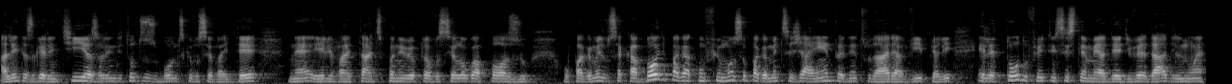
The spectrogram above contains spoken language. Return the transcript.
Além das garantias, além de todos os bônus que você vai ter, né, ele vai estar disponível para você logo após o, o pagamento. Você acabou de pagar, confirmou seu pagamento, você já entra dentro da área VIP ali. Ele é todo feito em sistema EAD de verdade, ele não é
